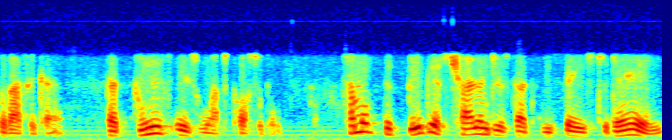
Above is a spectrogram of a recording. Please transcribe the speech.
South Africa that this is what's possible. Some of the biggest challenges that we face today,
